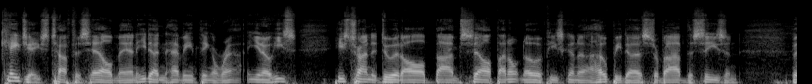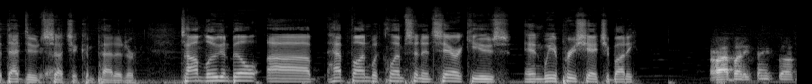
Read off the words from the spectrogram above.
KJ's tough as hell, man. He doesn't have anything around. You know, he's he's trying to do it all by himself. I don't know if he's going to. I hope he does survive the season, but that dude's yeah. such a competitor. Tom Luginbill, uh, have fun with Clemson and Syracuse, and we appreciate you, buddy. All right, buddy. Thanks, boss.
